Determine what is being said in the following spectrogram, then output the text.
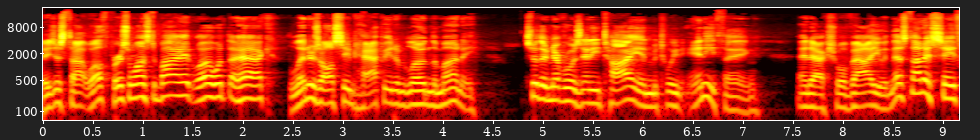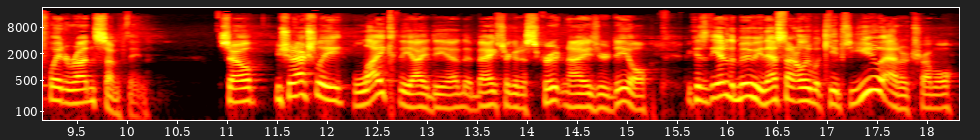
They just thought, well, if the person wants to buy it, well, what the heck? The lenders all seemed happy to loan the money. So there never was any tie in between anything and actual value. And that's not a safe way to run something. So you should actually like the idea that banks are going to scrutinize your deal because at the end of the movie, that's not only what keeps you out of trouble,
